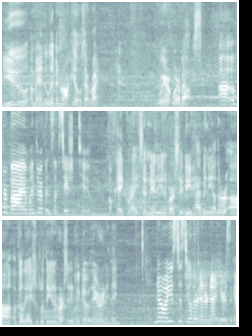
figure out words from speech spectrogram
You, Amanda, live in Rock Hill, is that right? Yes. Where Whereabouts? Uh, over by Winthrop and Substation 2. Okay, great. So near the university. Do you have any other uh, affiliations with the university? Did you go there or anything? No, I used to steal their internet years ago.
